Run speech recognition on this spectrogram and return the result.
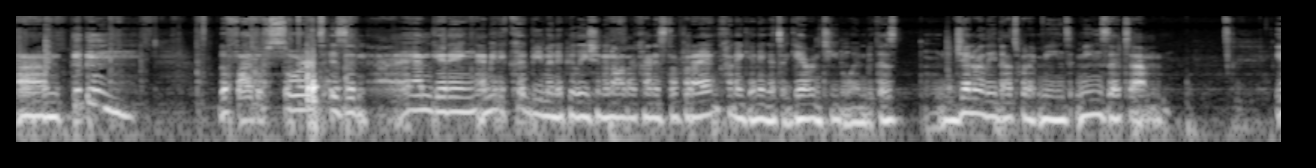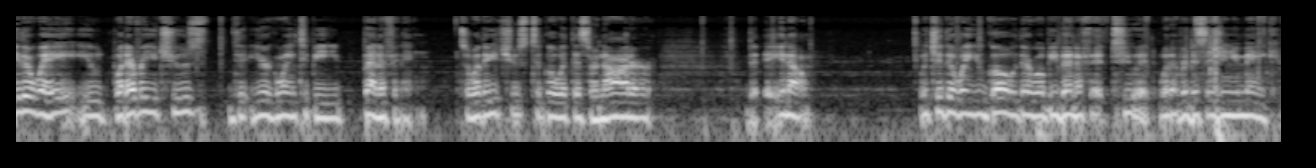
Um, the Five of Swords is an, I am getting, I mean, it could be manipulation and all that kind of stuff, but I am kind of getting it's a guaranteed win because generally that's what it means. It means that um, either way, you whatever you choose, you're going to be benefiting. So whether you choose to go with this or not, or, you know, which whichever way you go, there will be benefit to it, whatever decision you make.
